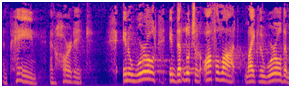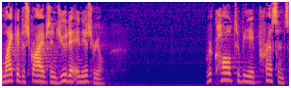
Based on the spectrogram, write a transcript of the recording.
and pain and heartache. In a world in, that looks an awful lot like the world that Micah describes in Judah and Israel, we're called to be a presence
